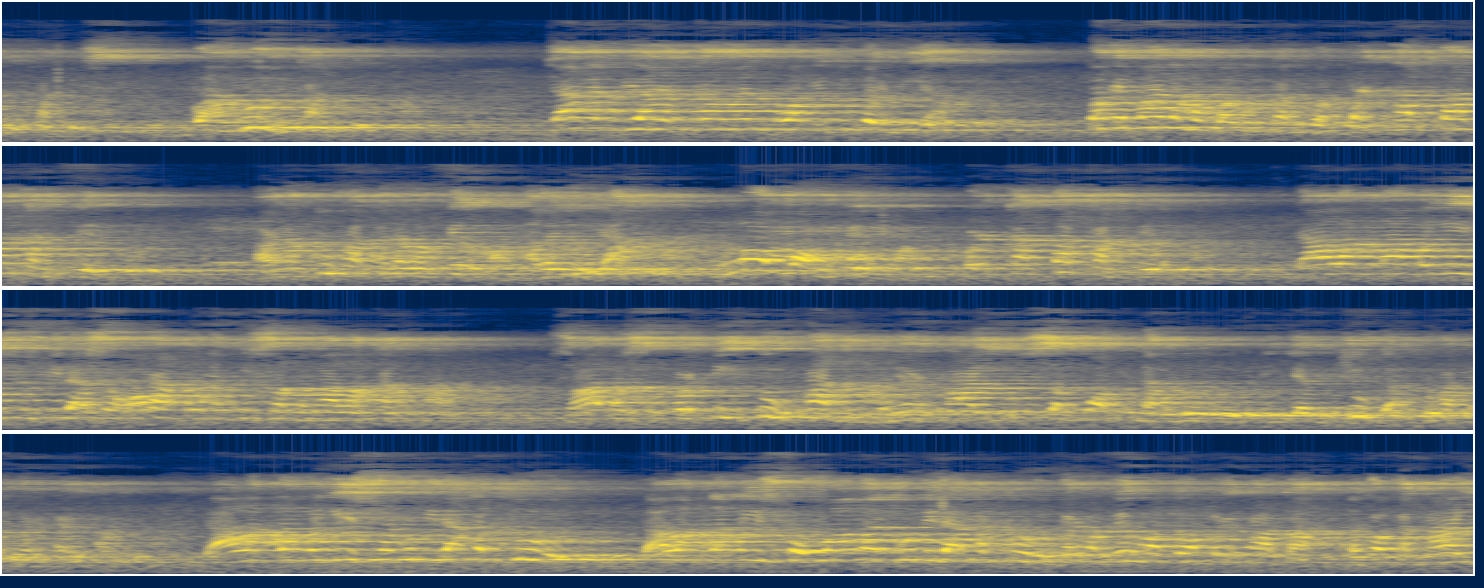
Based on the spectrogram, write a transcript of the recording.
Tuhan di situ. Bangunkan Tuhan. Jangan biarkan Tuhan itu terdiam. Bagaimana membangunkan Tuhan? Perkatakan firman. Karena Tuhan adalah firman. Haleluya. Ngomong firman. Berkatakan firman. Dalam nama Yesus tidak seorang pun yang bisa mengalahkan aku. Sama seperti Tuhan menyertai semua pendahulu, demikian juga Tuhan menyertai. Dalam nama Yesus aku tidak akan turun. Dalam nama Yesus keuanganku tidak akan turun. Karena firman Tuhan berkata, engkau akan naik,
